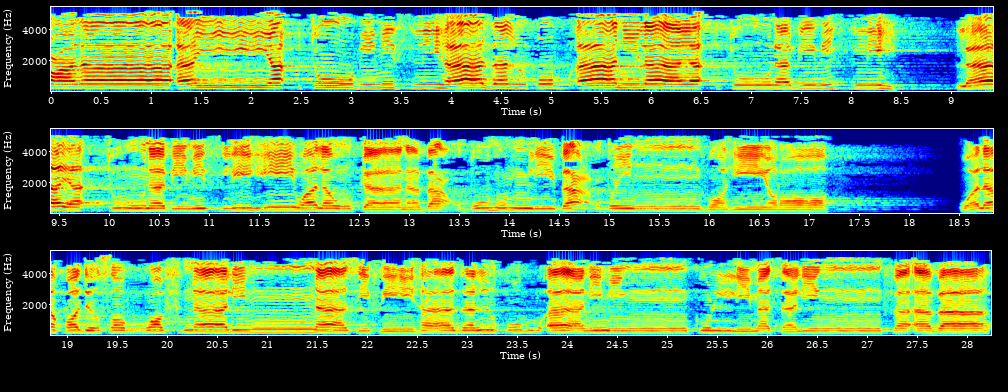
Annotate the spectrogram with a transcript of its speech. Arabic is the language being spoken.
على أن يأتوا بمثل هذا القرآن لا يأتون بمثله لا يأتون بمثله ولو كان بعضهم لبعض ظهيرا. ولقد صرفنا للناس في هذا القرآن من كل مثل فأبى,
